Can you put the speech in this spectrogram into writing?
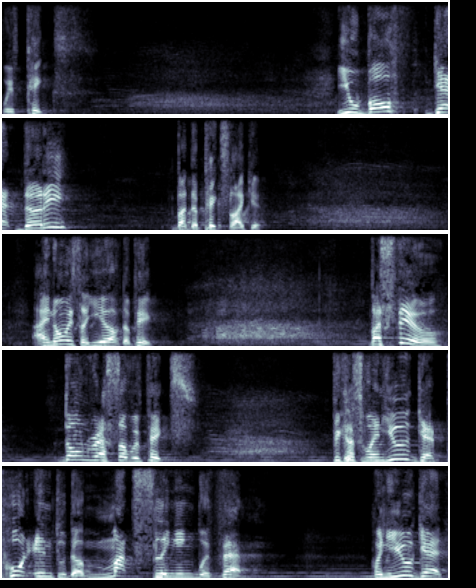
with pigs. You both get dirty, but the pigs like it. I know it's the year of the pig. But still, don't wrestle with pigs. Because when you get put into the mudslinging with them, when you get,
